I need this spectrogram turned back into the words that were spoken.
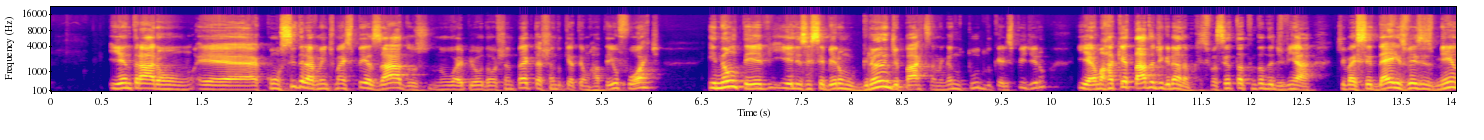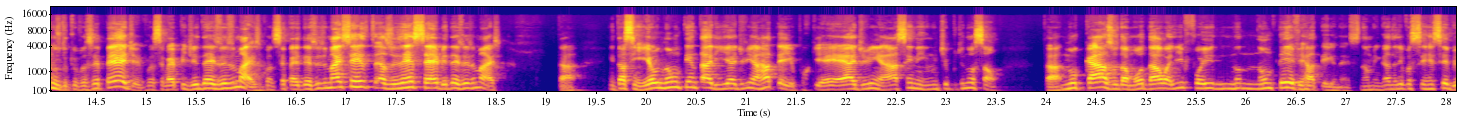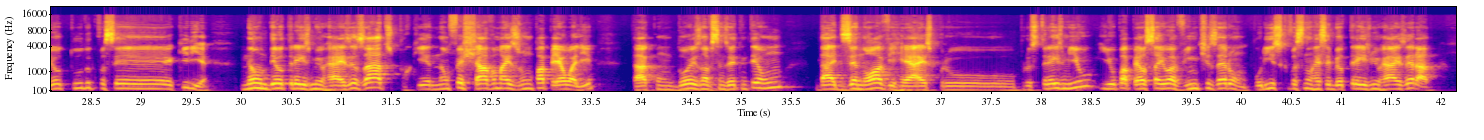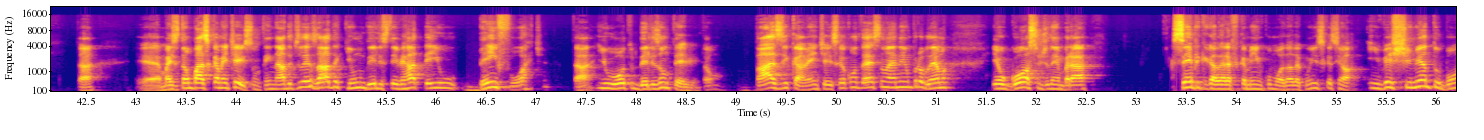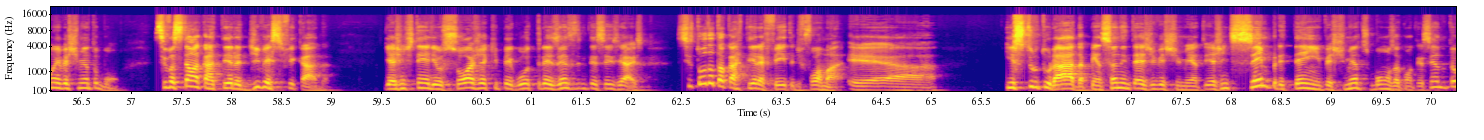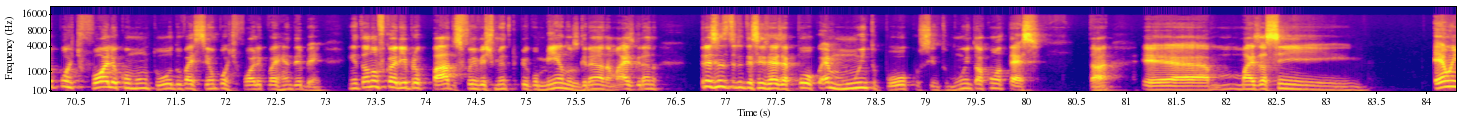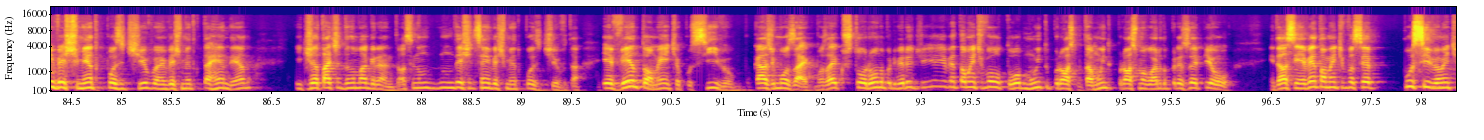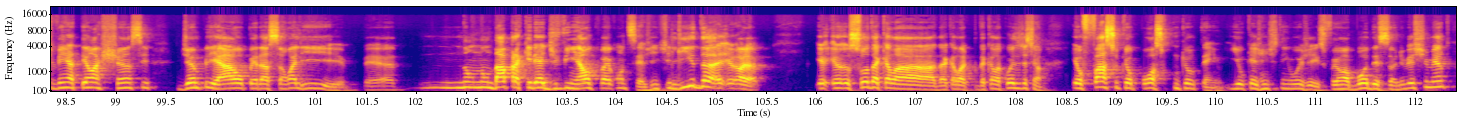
e entraram é, consideravelmente mais pesados no IPO da Ocean Pact, achando que ia ter um rateio forte, e não teve, e eles receberam grande parte, se não me engano, tudo do que eles pediram, e é uma raquetada de grana, porque se você está tentando adivinhar que vai ser 10 vezes menos do que você pede, você vai pedir 10 vezes mais. Quando você pede 10 vezes mais, você às vezes recebe 10 vezes mais. Tá? Então, assim, eu não tentaria adivinhar rateio, porque é adivinhar sem nenhum tipo de noção. Tá? No caso da modal ali, foi não teve rateio, né? Se não me engano, ali você recebeu tudo que você queria não deu 3 mil reais exatos, porque não fechava mais um papel ali, tá? Com 2,981, dá 19 reais para os 3 mil e o papel saiu a 20,01. Por isso que você não recebeu 3 mil reais zerado, tá? É, mas então, basicamente é isso, não tem nada de lesado aqui. Um deles teve rateio bem forte, tá? E o outro deles não teve. Então, basicamente é isso que acontece, não é nenhum problema. Eu gosto de lembrar, sempre que a galera fica meio incomodada com isso, que assim, ó, investimento bom é investimento bom. Se você tem uma carteira diversificada, e a gente tem ali o soja que pegou 336 reais. Se toda a tua carteira é feita de forma é, estruturada, pensando em tese de investimento, e a gente sempre tem investimentos bons acontecendo, o teu portfólio como um todo vai ser um portfólio que vai render bem. Então não ficaria preocupado se foi um investimento que pegou menos grana, mais grana. 336 reais é pouco? É muito pouco, sinto muito, acontece. Tá? É, mas assim, é um investimento positivo, é um investimento que está rendendo e que já está te dando uma grana. Então, assim, não, não, deixa de ser um investimento positivo, tá? Eventualmente é possível, no caso de Mosaico, Mosaico estourou no primeiro dia e eventualmente voltou muito próximo, está muito próximo agora do preço do IPO. Então, assim, eventualmente você possivelmente venha a ter uma chance de ampliar a operação ali. É, não, não dá para querer adivinhar o que vai acontecer. A gente lida, olha, eu, eu, sou daquela, daquela, daquela coisa de assim, ó, eu faço o que eu posso com o que eu tenho. E o que a gente tem hoje é isso. Foi uma boa decisão de investimento,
